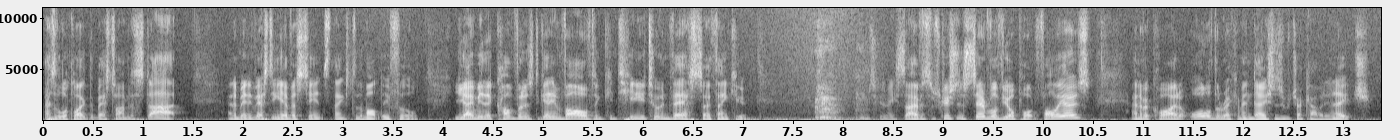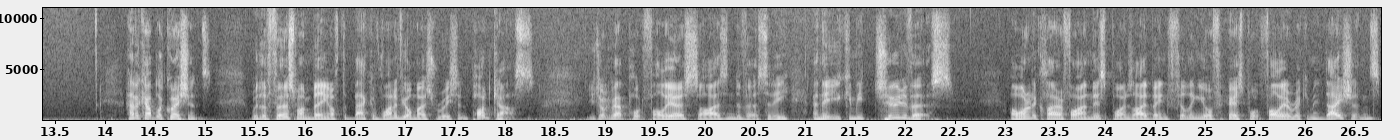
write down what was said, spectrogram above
as it looked like the best time to start, and have been investing ever since, thanks to the Motley Fool. You gave me the confidence to get involved and continue to invest, so thank you. Excuse me. So I have a subscription to several of your portfolios and have acquired all of the recommendations which are covered in each. I have a couple of questions, with the first one being off the back of one of your most recent podcasts. You talked about portfolio size and diversity, and that you can be too diverse. I wanted to clarify on this point as I've been filling your various portfolio recommendations,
